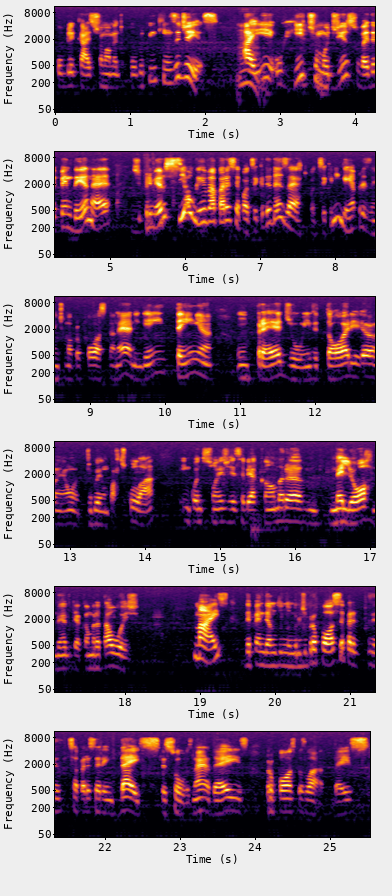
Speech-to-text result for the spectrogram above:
publicar esse chamamento público em 15 dias. Hum. Aí, o ritmo disso vai depender, né, de primeiro se alguém vai aparecer. Pode ser que dê deserto, pode ser que ninguém apresente uma proposta, né, ninguém tenha um prédio em Vitória, né, um, digo, um particular, em condições de receber a Câmara melhor né, do que a Câmara está hoje. Mas, dependendo do número de propostas, se aparecerem 10 pessoas, né, 10 propostas lá, 10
